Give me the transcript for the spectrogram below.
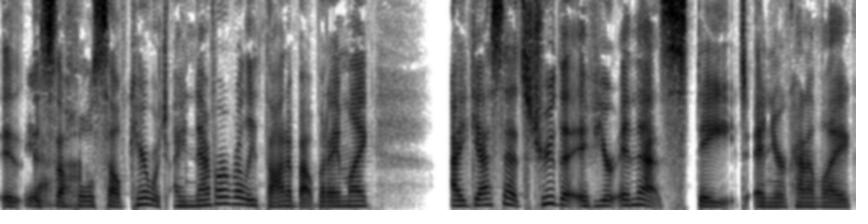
it, it's the whole self care, which I never really thought about. But I'm like, I guess that's true that if you're in that state and you're kind of like,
